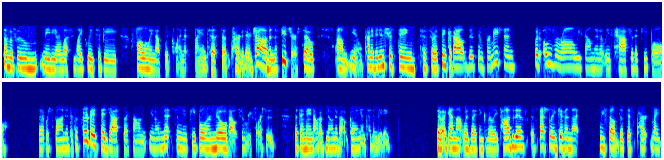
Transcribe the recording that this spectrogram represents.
some of whom maybe are less likely to be following up with climate scientists as part of their job in the future. So, um, you know, kind of an interesting to sort of think about this information. But overall, we found that at least half of the people that responded to the survey said, yes, I found, you know, met some new people or know about some resources that they may not have known about going into the meeting. So again, that was, I think, really positive, especially given that we felt that this part might,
